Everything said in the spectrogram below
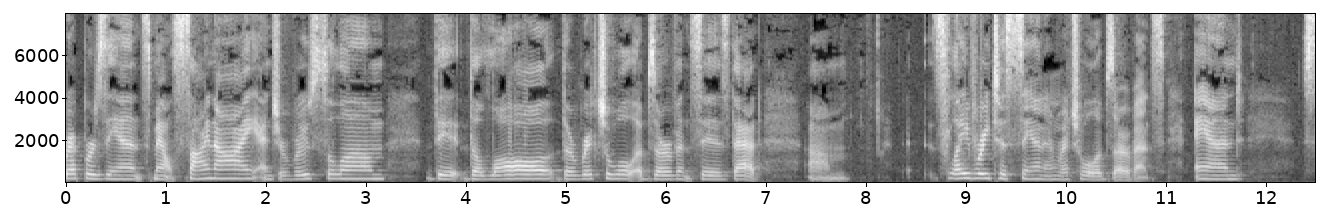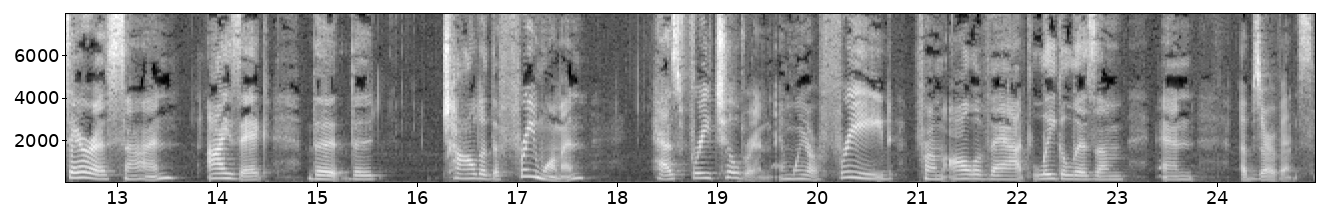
represents Mount Sinai and Jerusalem, the the law, the ritual observances that um, slavery to sin and ritual observance. And Sarah's son Isaac, the the child of the free woman, has free children, and we are freed from all of that legalism and observance.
